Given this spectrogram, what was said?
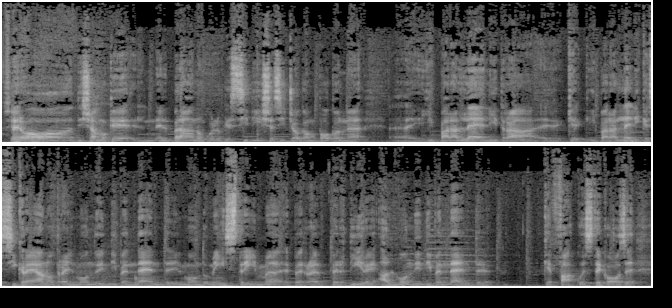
Sì. Però diciamo che nel brano quello che si dice si gioca un po' con eh, i paralleli, tra, eh, che, i paralleli mm. che si creano tra il mondo indipendente e il mondo mainstream per, per dire al mondo indipendente che fa queste cose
